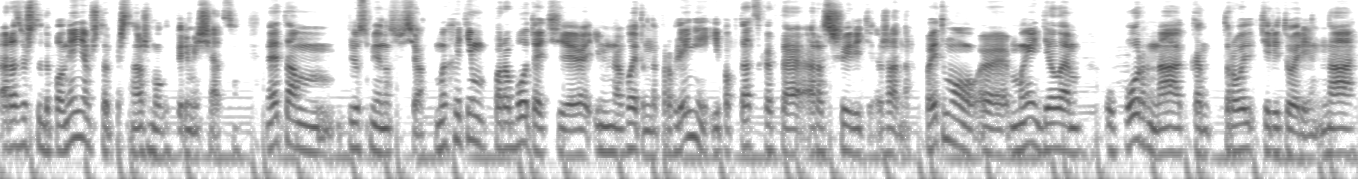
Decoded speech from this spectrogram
разве что дополнением, что персонажи могут перемещаться. На этом плюс-минус все. Мы хотим поработать э, именно в этом направлении и попытаться как-то расширить жанр. Поэтому э, мы делаем упор на контроль территории, на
